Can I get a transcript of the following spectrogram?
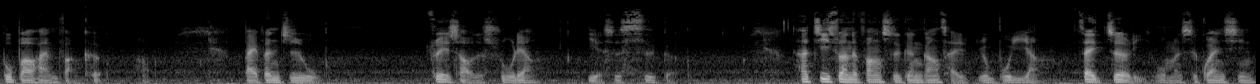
不包含访客。好，百分之五，最少的数量也是四个。它计算的方式跟刚才又不一样，在这里我们是关心。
